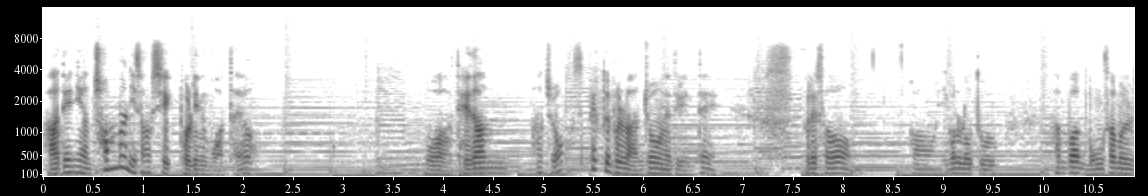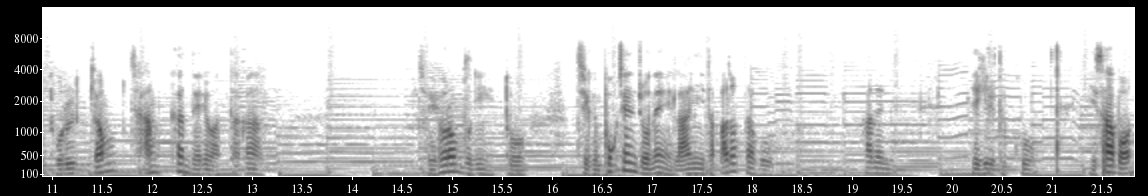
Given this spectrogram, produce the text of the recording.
아덴이 한 천만 이상씩 벌리는 것 같아요. 와, 대단 하죠? 스펙도 별로 안 좋은 애들인데 그래서 어, 이걸로도 한번 몽섬을 도를 겸 잠깐 내려왔다가 저희 혈원분이 또 지금 폭젠존에 라인이 다 빠졌다고 하는 얘기를 듣고 이 4번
